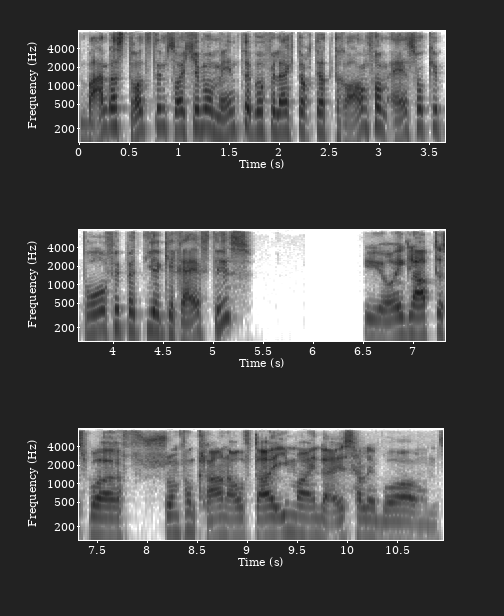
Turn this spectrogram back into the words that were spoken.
Waren das trotzdem solche Momente, wo vielleicht auch der Traum vom Eishockey-Profi bei dir gereift ist? Ja, ich glaube, das war schon von klein auf, da ich immer in der Eishalle war und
